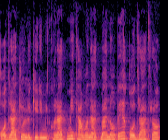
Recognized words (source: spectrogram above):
قدرت جلوگیری می کند می تواند منابع قدرت را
